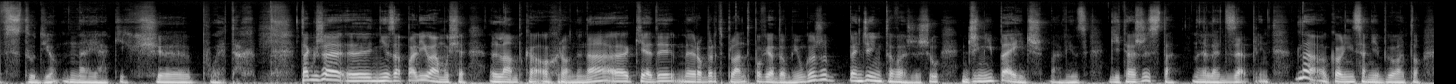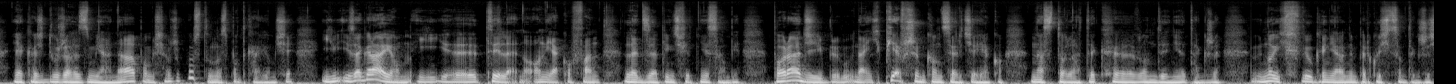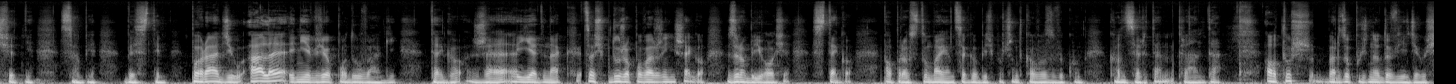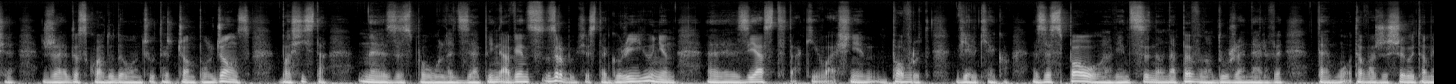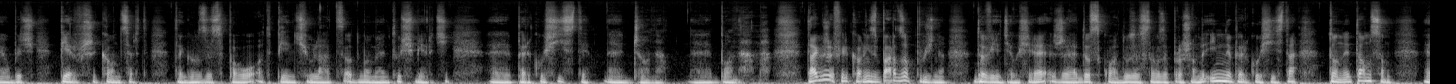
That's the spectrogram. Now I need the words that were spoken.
w studio na jakichś płytach. Także nie zapaliła mu się lampka ochronna, kiedy Robert Plant powiadomił go, że będzie im towarzyszył Jimmy Page, a więc gitarzysta Led Zeppelin. Dla Collinsa nie była to jakaś duża zmiana, pomyślał, że po prostu no, spotkają się i, i zagrają i e, tyle. No, on jako fan Led Zeppelin świetnie sobie poradzi. Był na ich pierwszym koncercie jako nastolatek e, w Londynie, także no i był genialnym perkusistą, także świetnie sobie by z tym poradził, ale nie wziął pod uwagi tego, że jednak coś dużo poważniejszego zrobiło się z tego po prostu mającego być początkowo zwykłym koncertem Planta. Otóż bardzo późno dowiedział się, że do składu dołączył też John Paul Jones, basista e, zespołu Led Zeppelin, a więc zrobił się z tego reunion, e, zjazd taki właśnie, powrót wielkiego zespołu, a więc no, na pewno duże nerwy temu towarzyszyły. To miał być pierwszy koncert tego zespołu od pięciu lat, od momentu śmierci e, perkusisty Johna. Bonama. Także Phil Collins bardzo późno dowiedział się, że do składu został zaproszony inny perkusista, Tony Thompson,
